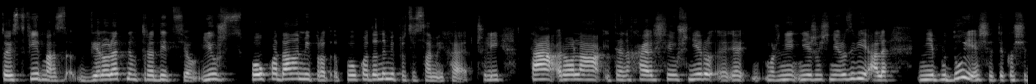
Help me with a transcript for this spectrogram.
to jest firma z wieloletnią tradycją, już z poukładanymi, poukładanymi procesami HR, czyli ta rola i ten HR się już nie, może nie, nie, że się nie rozwija, ale nie buduje się, tylko się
